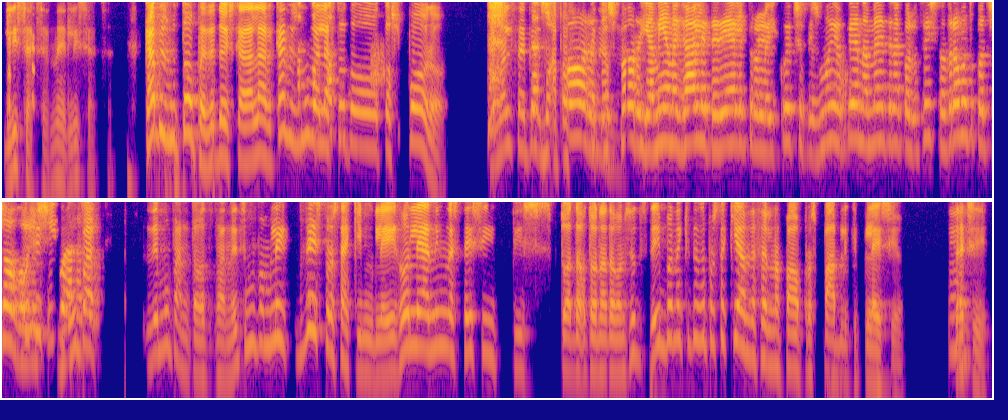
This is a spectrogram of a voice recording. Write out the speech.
Λύσαξε, ναι, λύσαξε. Κάποιος μου το είπε, δεν το έχεις καταλάβει. Κάποιος μου έβαλε αυτό το, το σπόρο. Και μάλιστα το σπόρο, το σπόρο για μια μεγάλη εταιρεία ηλεκτρολογικού εξοπλισμού η οποία αναμένεται να ακολουθήσει τον δρόμο του Κοτσόβολου. Σίγουρα θα δεν μου είπαν το ήταν έτσι, μου είπαν, λέει, δες προς τα εκεί, μου λέει. Εγώ, λέει, αν ήμουν στη θέση της, του, των ανταγωνιστών της ΔΕΗ, μπορεί να κοίταζα προς τα εκεί, αν δεν θέλω να πάω προς public πλαίσιο. Mm. Εντάξει.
